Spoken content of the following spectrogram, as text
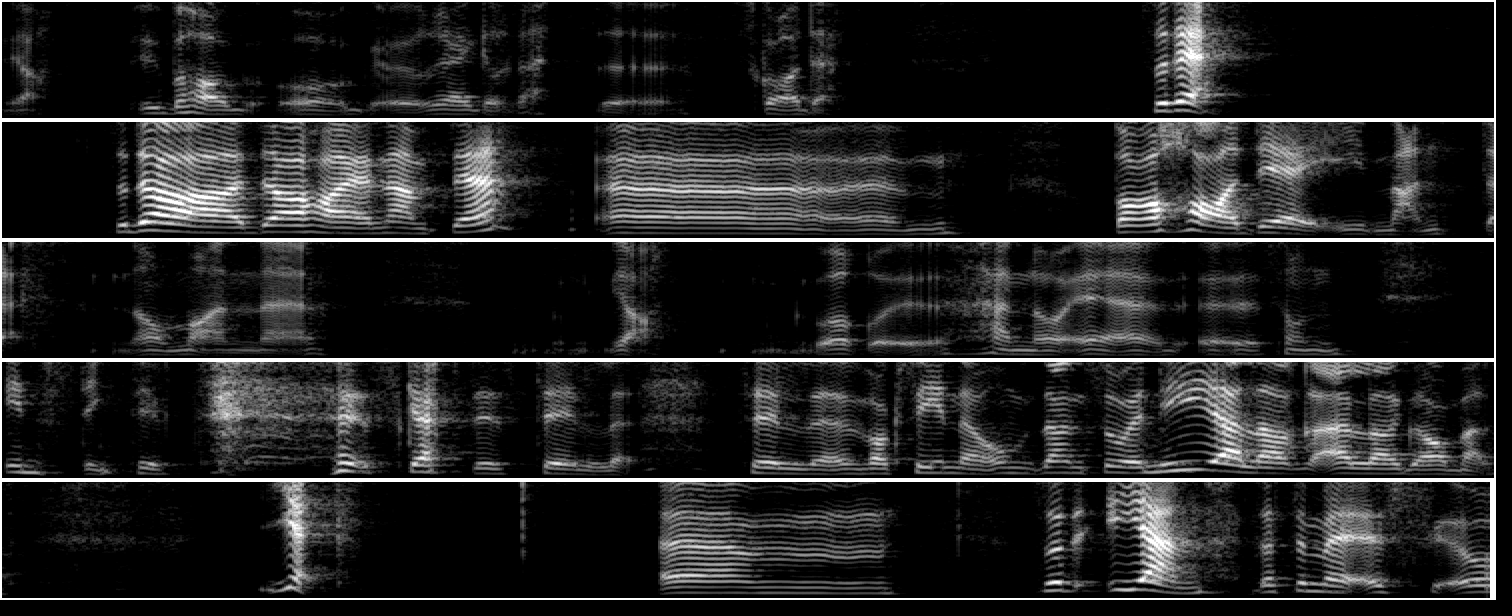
ja, ubehag og regelrett skade. Så det. Så da, da har jeg nevnt det. bare ha det i mente når man ja, går hen og er sånn instinktivt skeptisk til, til, vaksine, om den så er ny eller, eller gammel. Jepp. Um, så det, igjen, dette med å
